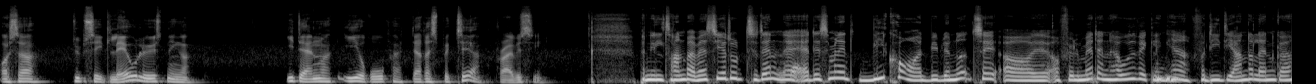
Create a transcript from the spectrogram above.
og så dybt set lave løsninger, i Danmark, i Europa, der respekterer privacy. Pernille Tranberg, hvad siger du til den? Er det simpelthen et vilkår, at vi bliver nødt til at, øh, at følge med den her udvikling her, fordi de andre lande gør?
